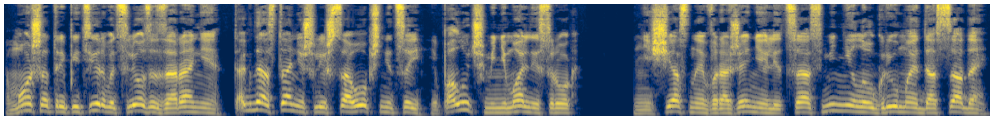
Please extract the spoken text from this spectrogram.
Можешь отрепетировать слезы заранее, тогда станешь лишь сообщницей и получишь минимальный срок». Несчастное выражение лица сменило угрюмая досада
